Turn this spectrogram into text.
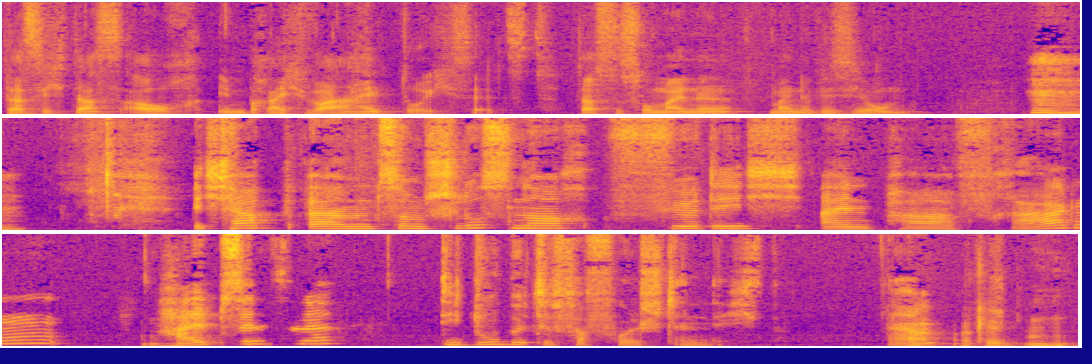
dass sich das auch im Bereich Wahrheit durchsetzt. Das ist so meine, meine Vision. Hm. Ich habe ähm, zum Schluss noch für dich ein paar Fragen, mhm. Halbsätze, die du bitte vervollständigst. Ja? Ah, okay. Mhm.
